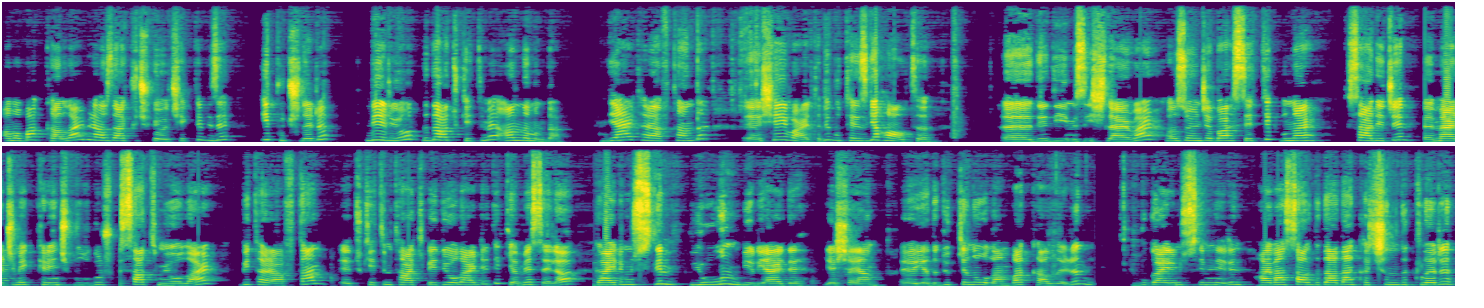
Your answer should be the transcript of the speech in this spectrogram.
Ama bakkallar biraz daha küçük ölçekte bize ipuçları veriyor gıda tüketimi anlamında. Diğer taraftan da e, şey var tabii bu tezgah altı e, dediğimiz işler var. Az önce bahsettik. Bunlar sadece e, mercimek, pirinç, bulgur satmıyorlar bir taraftan e, tüketim takip ediyorlar dedik ya mesela gayrimüslim yoğun bir yerde yaşayan e, ya da dükkanı olan bakkalların bu gayrimüslimlerin hayvansal gıdadan kaçındıkları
